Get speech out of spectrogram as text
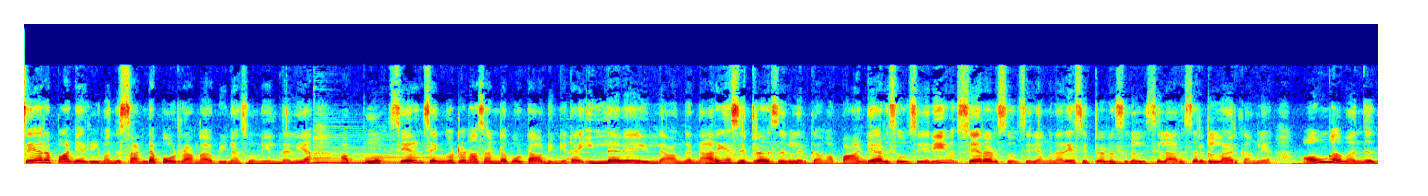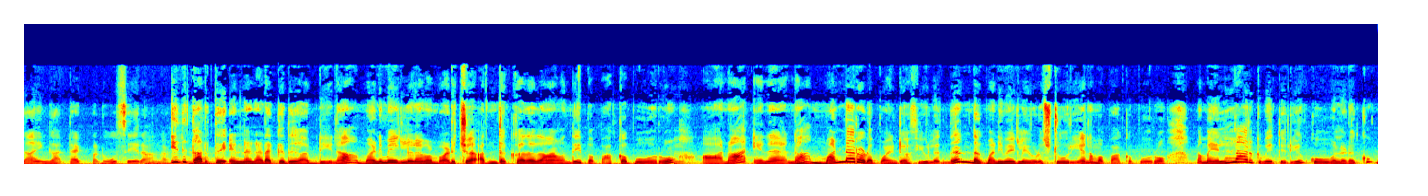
சேர பாண்டியர்கள் வந்து சண்டை போடுறாங்க அப்படின்னு நான் சொல்லியிருந்தேன் இல்லையா? அப்போது சேரன் செங்குட்டும் நான் சண்டை போட்டா அப்படின்னு கேட்டால் இல்லவே இல்லை. அங்கே நிறைய சிற்றரசுகள் இருக்காங்க. பாண்டிய அரசும் சரி சேர அரசும் சரி அங்கே நிறைய சிற்றரசுகள் சில அரசர்கள்லாம் இருக்காங்க இல்லையா? அவங்க வந்து தான் இங்கே அட்டாக் பண்ணவும் செய்கிறாங்க இதுக்கு அடுத்து என்ன நடக்குது அப்படின்னா மணிமேகலை நம்ம படித்த அந்த கதை தான் வந்து இப்போ பார்க்க போகிறோம் ஆனால் என்னன்னா மன்னரோட பாயிண்ட் ஆஃப் வியூலேருந்து இந்த மணிமேகலையோட ஸ்டோரியை நம்ம பார்க்க போகிறோம் நம்ம எல்லாருக்குமே தெரியும் கோவலனுக்கும்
